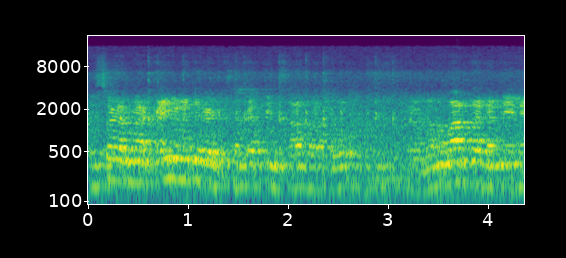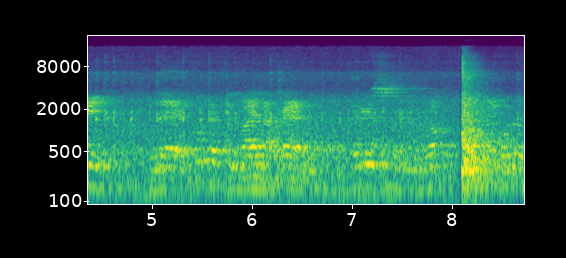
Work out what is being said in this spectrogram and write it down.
விஸ்வகர்ம கைவினைஞர்கள் சங்கத்தின் சார்பாகவும் மனமார்ந்த நன்றியினை இந்த கூட்டத்தின் வாயிலாக தெரிவித்துக் கொள்கின்றோம் ஒரு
